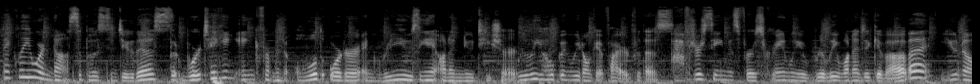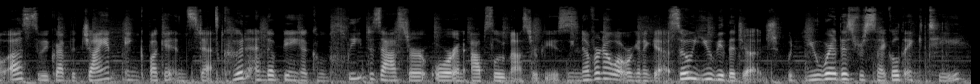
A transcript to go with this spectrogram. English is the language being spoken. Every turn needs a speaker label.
Speaker 1: technically we're not supposed to do this, but we're taking ink from an old order and reusing it on a new t-shirt. Really hoping we don't get fired for this. After seeing this first screen, we really wanted to give up, but you know us, so we grabbed the giant ink bucket instead. Could end up being a complete disaster or an absolute masterpiece. We never know what we're gonna get. So you be the judge. Would you wear this recycled ink tee?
